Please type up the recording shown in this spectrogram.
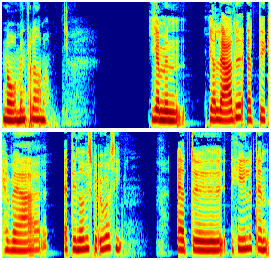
når mænd forlader mig? Jamen, jeg lærte, at det kan være, at det er noget, vi skal øve os i. At øh, hele den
